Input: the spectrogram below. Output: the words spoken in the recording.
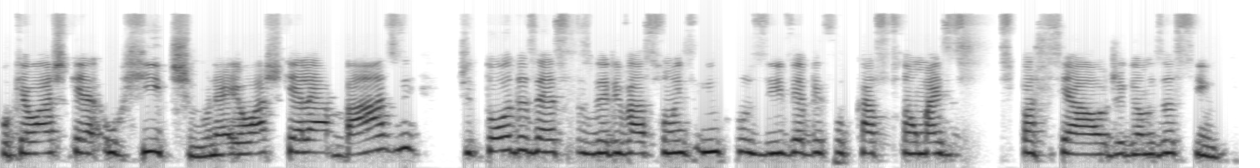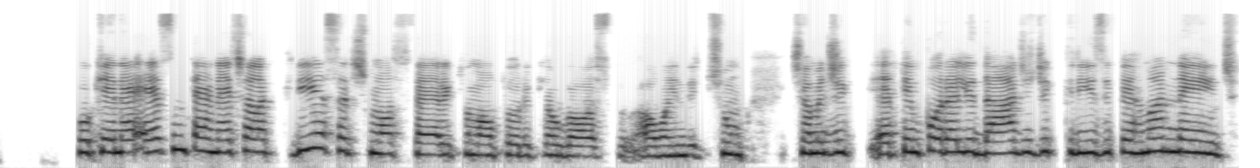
porque eu acho que é o ritmo, né? Eu acho que ela é a base de todas essas derivações, inclusive a bifurcação mais espacial, digamos assim. Porque né, essa internet ela cria essa atmosfera que uma autora que eu gosto, a Wendy Chun, chama de é, temporalidade de crise permanente,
